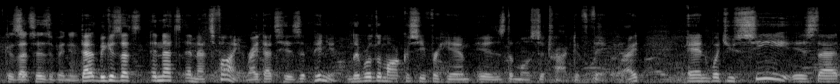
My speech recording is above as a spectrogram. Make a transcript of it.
Because that's his opinion. That because that's and that's and that's fine, right? That's his opinion. Liberal democracy for him is the most attractive thing, right? And what you see is that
